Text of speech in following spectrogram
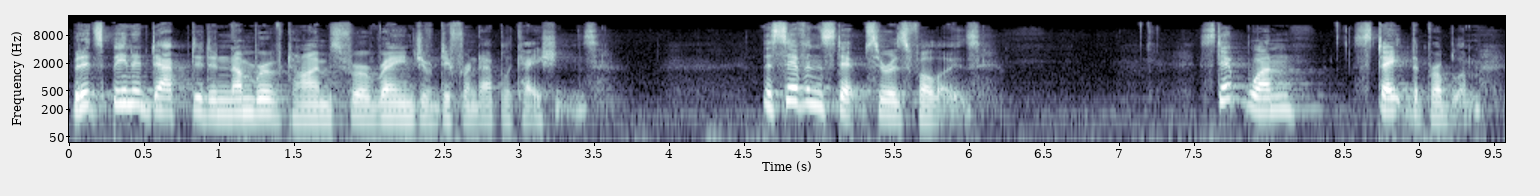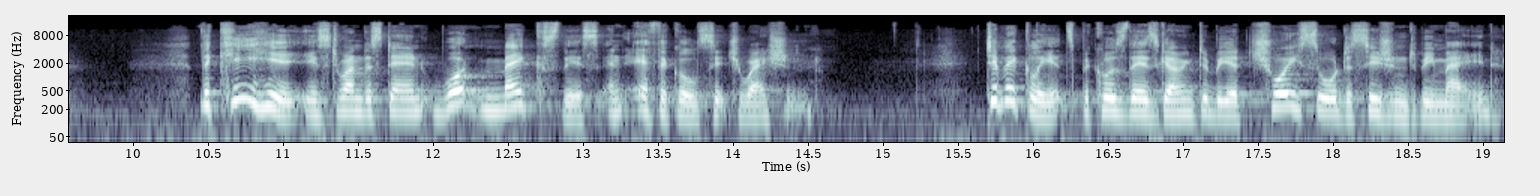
but it's been adapted a number of times for a range of different applications. The seven steps are as follows Step one state the problem. The key here is to understand what makes this an ethical situation. Typically, it's because there's going to be a choice or decision to be made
